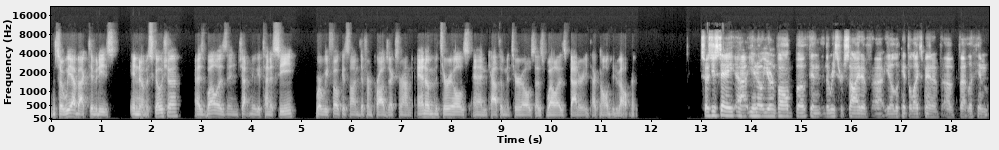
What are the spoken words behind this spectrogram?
And so we have activities in Nova Scotia as well as in Chattanooga, Tennessee, where we focus on different projects around anode materials and cathode materials as well as battery technology development. So as you say, uh, you know, you're involved both in the research side of, uh, you know, looking at the lifespan of, of uh, lithium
